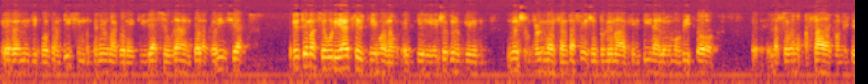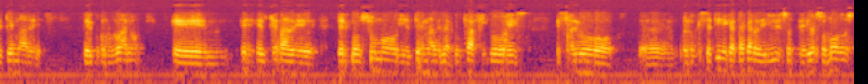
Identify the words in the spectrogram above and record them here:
es realmente importantísimo tener una conectividad asegurada en toda la provincia. El tema de seguridad es el que, bueno, que yo creo que no es un problema de Santa Fe, es un problema de Argentina, lo hemos visto eh, la semana pasada con este tema de, del conurbano, eh, el tema de, del consumo y el tema del narcotráfico es, es algo eh, bueno, que se tiene que atacar de diversos, de diversos modos,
